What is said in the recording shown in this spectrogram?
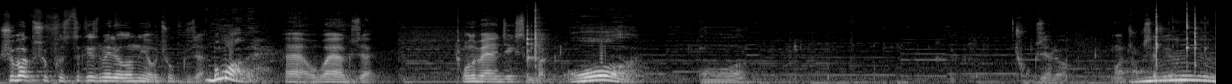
Şu bak şu fıstık ezmeli olanı ya o çok güzel. Bu mu abi? He o bayağı güzel. Onu beğeneceksin bak. Oo. Oo. Çok güzel o. Onu çok seviyorum. Hmm.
